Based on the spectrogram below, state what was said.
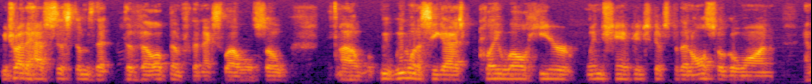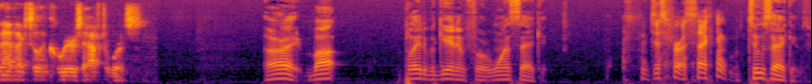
we try to have systems that develop them for the next level. So uh, we, we want to see guys play well here, win championships, but then also go on and have excellent careers afterwards. All right, Bob, play the beginning for one second. Just for a second. Two seconds.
